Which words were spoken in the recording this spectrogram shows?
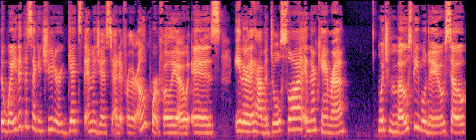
the way that the second shooter gets the images to edit for their own portfolio is either they have a dual slot in their camera, which most people do, so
